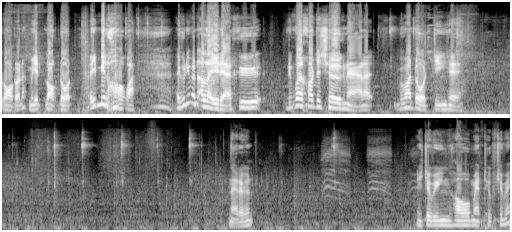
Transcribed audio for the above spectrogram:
หลอกโดดนะไม่หลอกโดดเฮ้ไม่หลอกว่ะไอ้พวกนี้มันอะไรเนี่ยคือนึกว่าเขาจะเชิงหนานะไม่ว่าโดดจริงเฉยไหนแล้วกัน นี่จะวิ่งเข้าแมททึบใช่ไหม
